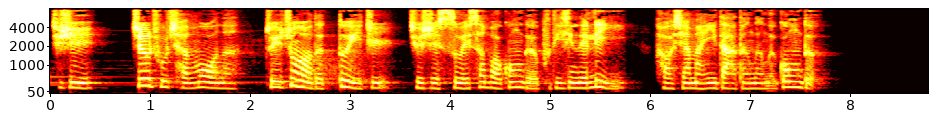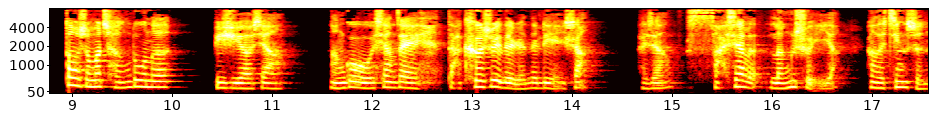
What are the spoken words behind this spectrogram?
就是遮除沉默呢，最重要的对治就是思维三宝功德、菩提心的利益，还有暇满意大等等的功德。到什么程度呢？必须要像能够像在打瞌睡的人的脸上，好像洒下了冷水一样，让他精神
